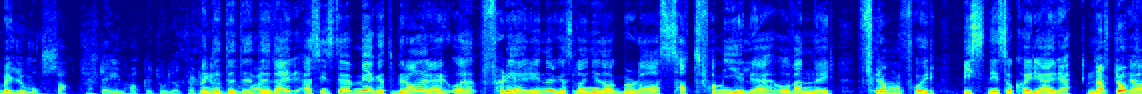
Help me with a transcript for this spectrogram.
mellom oss sagt stein hakket tullete. Men det, det, det, det der, jeg syns det er meget bra, det der. Og flere i Norges land i dag burde ha satt familie og venner framfor business og karriere. Nettopp. Ja.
